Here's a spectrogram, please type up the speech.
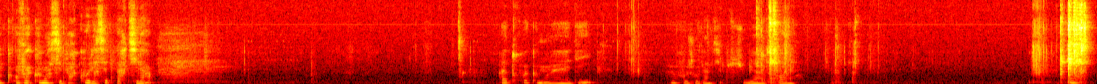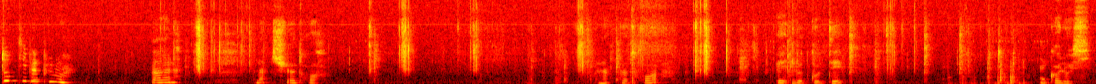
Donc on va commencer par coller cette partie-là. À 3 comme on l'a dit. Il faut que je regarde si je suis bien à 3. Un tout petit peu plus loin. Voilà. Là, je suis à 3. Voilà, à 3. Et l'autre côté, on colle aussi.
